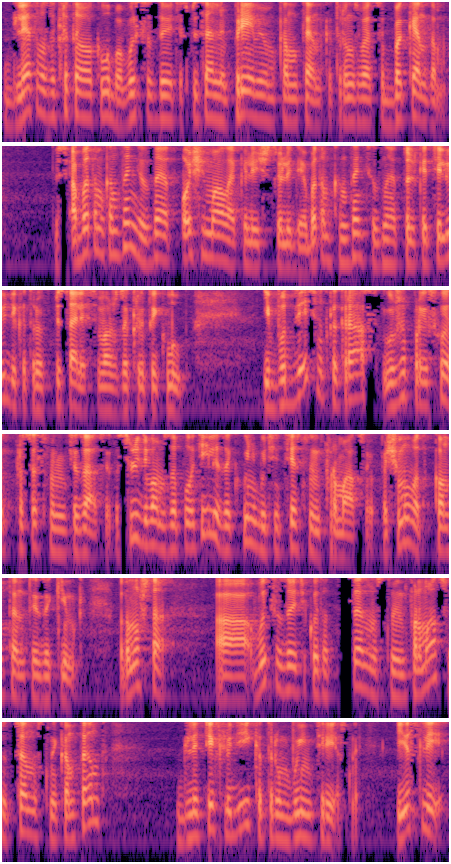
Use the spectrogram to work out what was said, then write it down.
Для этого закрытого клуба вы создаете специальный премиум контент, который называется бэкэндом. То есть об этом контенте знает очень малое количество людей. Об этом контенте знают только те люди, которые вписались в ваш закрытый клуб. И вот здесь вот как раз уже происходит процесс монетизации. То есть люди вам заплатили за какую-нибудь интересную информацию. Почему вот контент is a king? Потому что а, вы создаете какую-то ценностную информацию, ценностный контент для тех людей, которым вы интересны. Если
